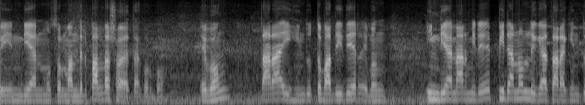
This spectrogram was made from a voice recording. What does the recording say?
ইন্ডিয়ান মুসলমানদের পাল্লা সহায়তা করব। এবং তারা এই হিন্দুত্ববাদীদের এবং ইন্ডিয়ান আর্মিরে পিটানোর লিগা তারা কিন্তু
